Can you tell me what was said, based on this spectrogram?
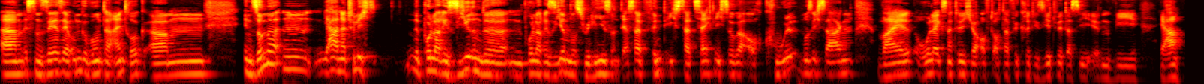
Ähm, ist ein sehr, sehr ungewohnter Eindruck. Ähm, in Summe, ein, ja, natürlich eine polarisierende, ein polarisierendes Release. Und deshalb finde ich es tatsächlich sogar auch cool, muss ich sagen, weil Rolex natürlich ja oft auch dafür kritisiert wird, dass sie irgendwie, ja,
